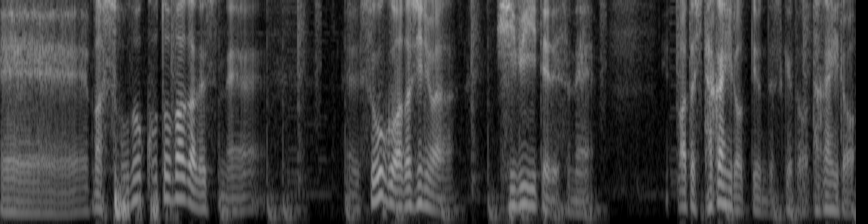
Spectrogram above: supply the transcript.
えー、まあ、その言葉がですね、すごく私には響いてですね、私、高弘って言うんですけど、高弘、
